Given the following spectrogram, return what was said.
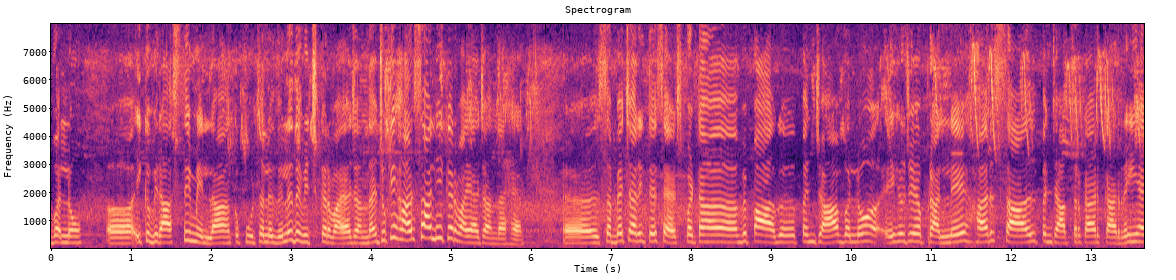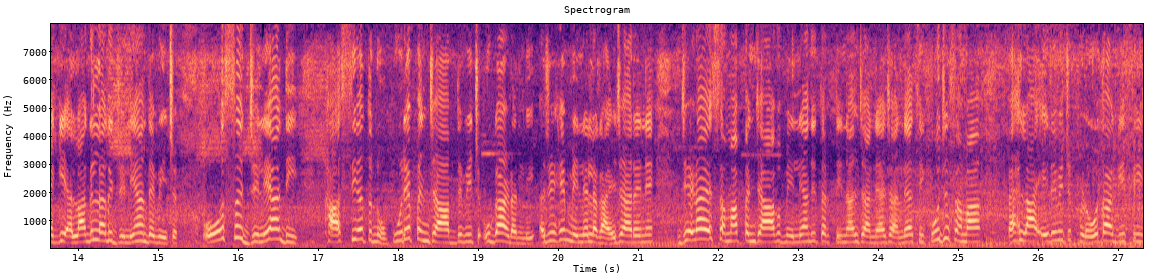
ਵੱਲੋਂ ਅ, ਇੱਕ ਵਿਰਾਸਤੀ ਮੇਲਾ ਕਪੂਰਥਲਾ ਜ਼ਿਲ੍ਹੇ ਦੇ ਵਿੱਚ ਕਰਵਾਇਆ ਜਾਂਦਾ ਹੈ ਜੋ ਕਿ ਹਰ ਸਾਲ ਹੀ ਕਰਵਾਇਆ ਜਾਂਦਾ ਹੈ। ਸੱਭਿਆਚਾਰਿਕ ਤੇ ਸੈਰ ਸਪਾਟਾ ਵਿਭਾਗ ਪੰਜਾਬ ਵੱਲੋਂ ਇਹੋ ਜਿਹੇ ਉਪਰਾਲੇ ਹਰ ਸਾਲ ਪੰਜਾਬ ਸਰਕਾਰ ਕਰ ਰਹੀ ਹੈ ਕਿ ਅਲੱਗ-ਅਲੱਗ ਜ਼ਿਲ੍ਹਿਆਂ ਦੇ ਵਿੱਚ ਉਸ ਜ਼ਿਲ੍ਹਿਆਂ ਦੀ ਖਾਸੀਅਤ ਨੂੰ ਪੂਰੇ ਪੰਜਾਬ ਦੇ ਵਿੱਚ ਉਗਾੜਨ ਲਈ ਅਜਿਹੇ ਮੇਲੇ ਲਗਾਏ ਜਾ ਰਹੇ ਨੇ, ਜਿਹੜਾ ਇਹ ਸਮਾਂ ਪੰਜਾਬ ਮੇਲਿਆਂ ਦੀ ਧਰਤੀ ਨਾਲ ਜਾਣਿਆ ਜਾਂਦਾ ਸੀ। ਕੁਝ ਸਮਾਂ ਪਹਿਲਾਂ ਇਹਦੇ ਵਿੱਚ ਖੜੋਤ ਆ ਗਈ ਸੀ,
